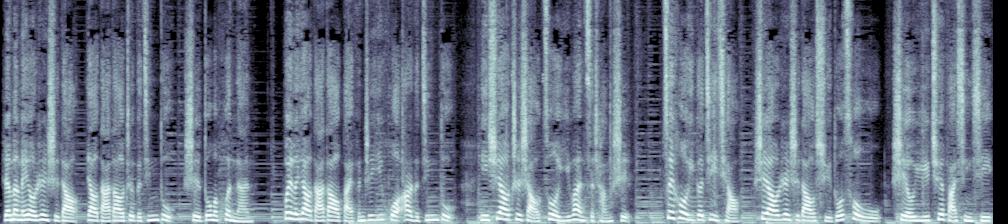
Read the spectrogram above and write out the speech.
人们没有认识到要达到这个精度是多么困难。为了要达到百分之一或二的精度，你需要至少做一万次尝试。最后一个技巧是要认识到许多错误是由于缺乏信息。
